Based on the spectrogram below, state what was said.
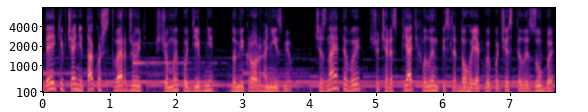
Деякі вчені також стверджують, що ми подібні до мікроорганізмів. Чи знаєте ви, що через 5 хвилин після того, як ви почистили зуби,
